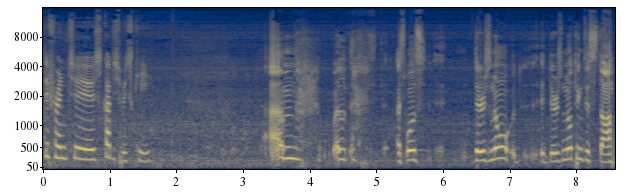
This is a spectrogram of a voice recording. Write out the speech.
different to Scottish whiskey? Um, well, I suppose there's no, there's nothing to stop.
